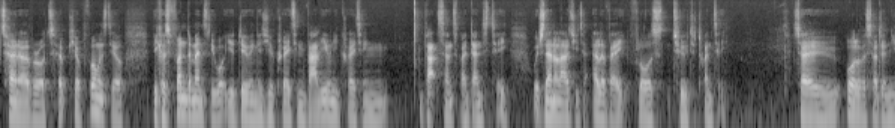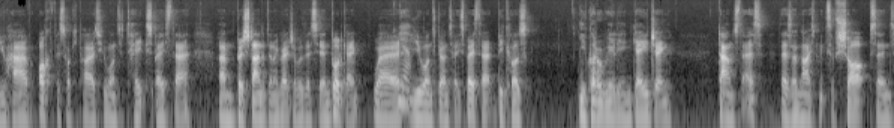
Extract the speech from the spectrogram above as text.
turnover or t- pure performance deal, because fundamentally what you're doing is you're creating value and you're creating that sense of identity, which then allows you to elevate floors 2 to 20. So all of a sudden you have office occupiers who want to take space there. Um, British Land have done a great job of this in Broadgate, where yeah. you want to go and take space there because – you've got a really engaging downstairs. There's a nice mix of shops and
